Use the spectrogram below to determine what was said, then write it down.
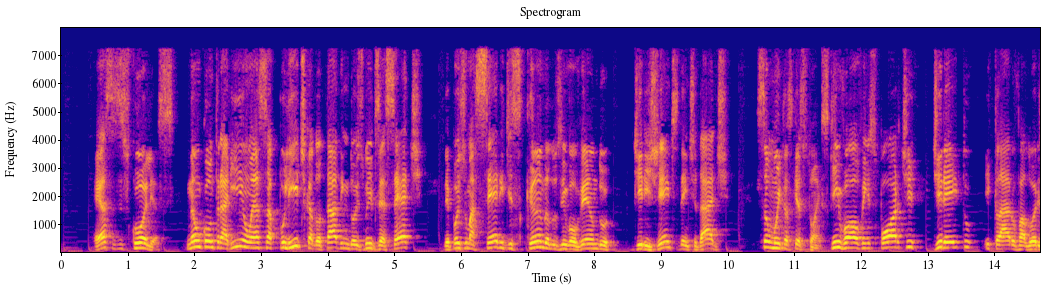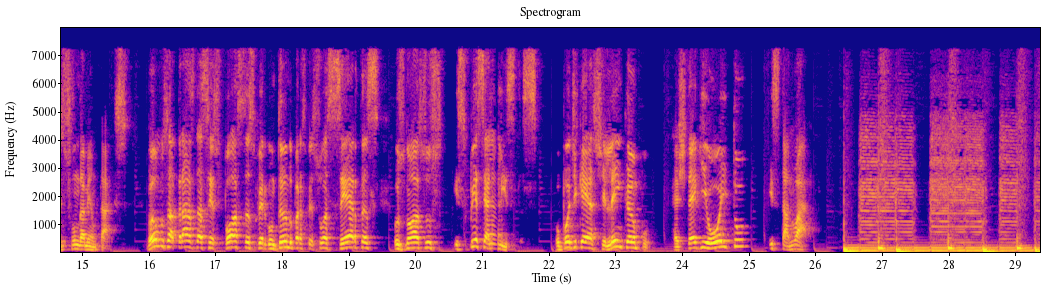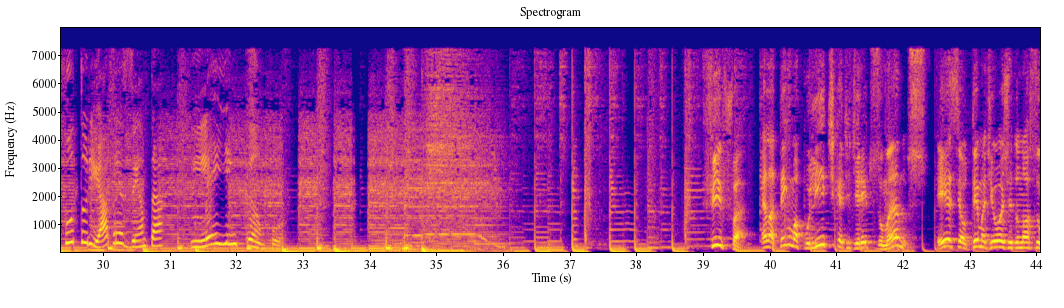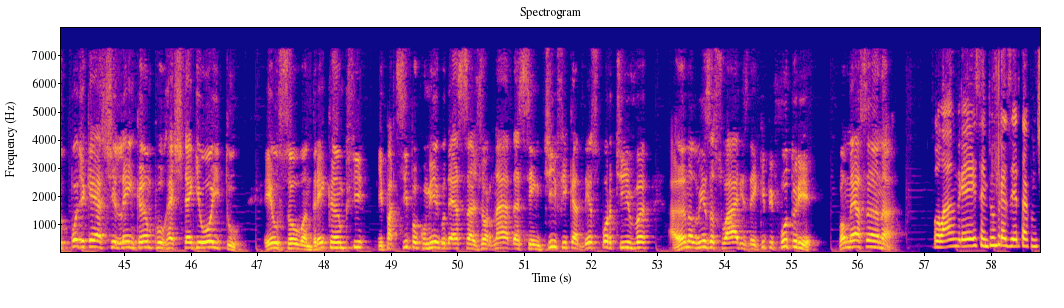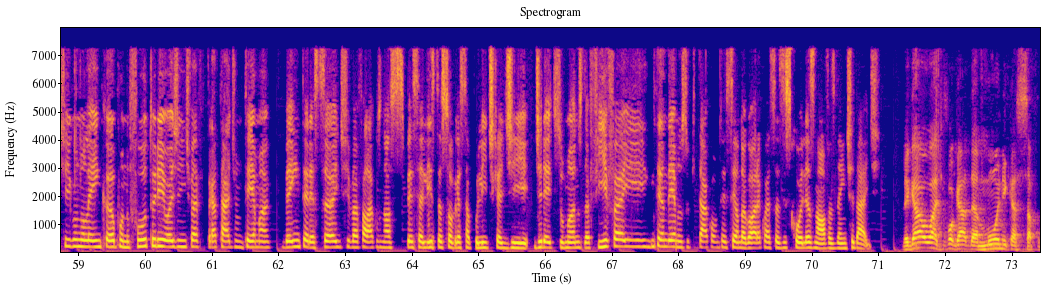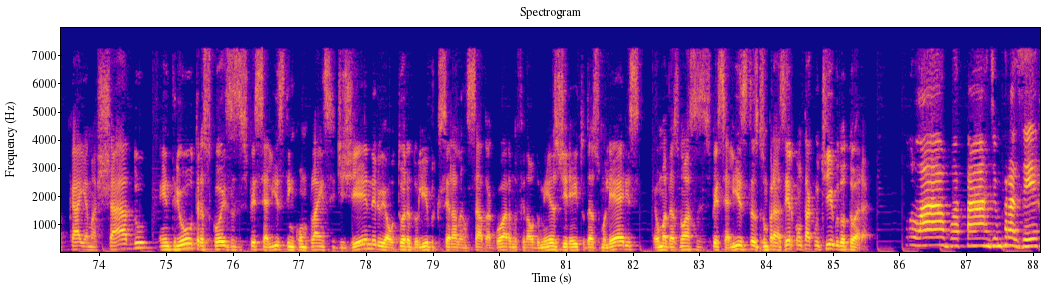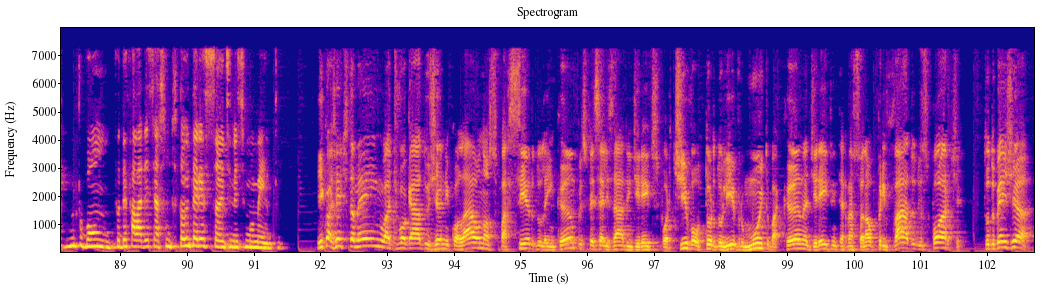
Essas escolhas não contrariam essa política adotada em 2017, depois de uma série de escândalos envolvendo dirigentes da entidade? São muitas questões que envolvem esporte, direito e, claro, valores fundamentais. Vamos atrás das respostas perguntando para as pessoas certas, os nossos especialistas. O podcast Lê em Campo, hashtag 8, está no ar. Futuri apresenta Lei em Campo. FIFA, ela tem uma política de direitos humanos? Esse é o tema de hoje do nosso podcast Lê em Campo, hashtag 8. Eu sou o Andrei Kampf e participam comigo dessa jornada científica desportiva a Ana Luísa Soares, da equipe Futuri. Vamos nessa, Ana! Olá, Andrei. Sempre um prazer estar contigo no Lei em Campo no Futuri. Hoje a gente vai tratar de um tema bem interessante, vai falar com os nossos especialistas sobre essa política de direitos humanos da FIFA e entendemos o que está acontecendo agora com essas escolhas novas da entidade. Legal, a advogada Mônica Sapucaia Machado, entre outras coisas, especialista em compliance de gênero e autora do livro que será lançado agora no final do mês, Direito das Mulheres, é uma das nossas especialistas. Um prazer contar contigo, doutora. Olá, boa tarde, um prazer, muito bom poder falar desse assunto tão interessante nesse momento. E com a gente também o advogado Jean Nicolau, nosso parceiro do Lei em Campo, especializado em direito esportivo, autor do livro muito bacana, Direito Internacional Privado do Esporte. Tudo bem, Jean?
